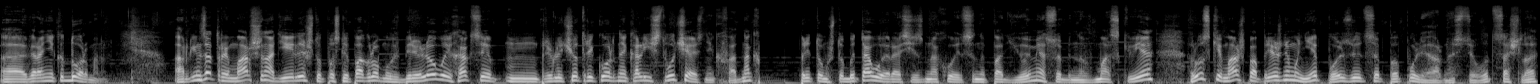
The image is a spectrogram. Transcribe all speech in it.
э, Вероника Дорман. Организаторы марша надеялись, что после погрома в Бирюлево их акция привлечет рекордное количество участников. Однако при том, что бытовой расизм находится на подъеме, особенно в Москве, русский марш по-прежнему не пользуется популярностью. Вот сошла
